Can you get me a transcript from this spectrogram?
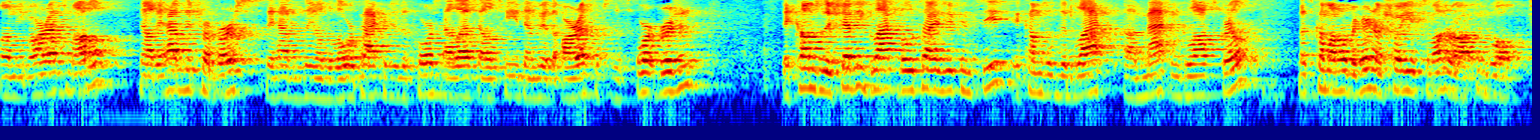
on the RS model. Now they have the Traverse, they have you know the lower packages of course, LS, LT, then we have the RS which is the sport version. It comes with a Chevy black bow tie as you can see. It comes with the black uh, matte and gloss grille. Let's come on over here and I'll show you some other options. Well,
